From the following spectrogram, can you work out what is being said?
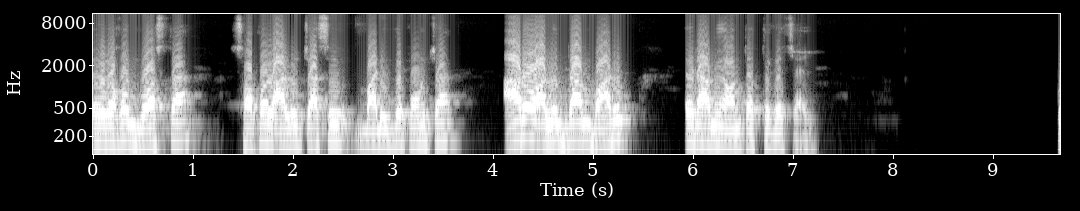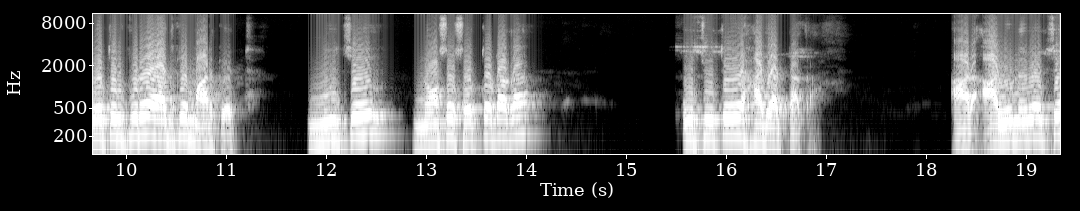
ওই রকম বস্তা সকল আলু চাষি বাড়িতে পৌঁছাক আরও আলুর দাম বাড়ুক, এটা আমি অন্তর থেকে চাই। প্রতুলপুরে আজকে মার্কেট। নিচে নশো সত্তর টাকা, উঁচুতে হাজার টাকা। আর আলু নেমেছে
